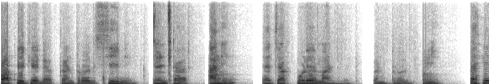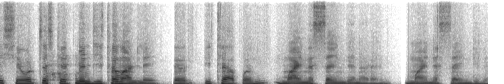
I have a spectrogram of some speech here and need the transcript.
कॉपी केलं कंट्रोल सी ने एंटर आणि त्याच्या पुढे मांडलं कंट्रोल व्ही तर हे शेवटचं स्टेटमेंट जिथं मांडले तर इथे आपण मायनस साईन देणार आहे. मायनस साईन दिलं.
